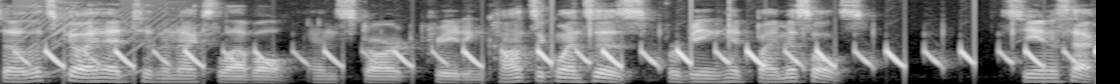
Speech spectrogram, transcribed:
So let's go ahead to the next level and start creating consequences for being hit by missiles. See you in a sec.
